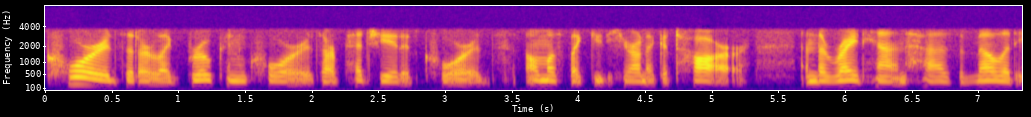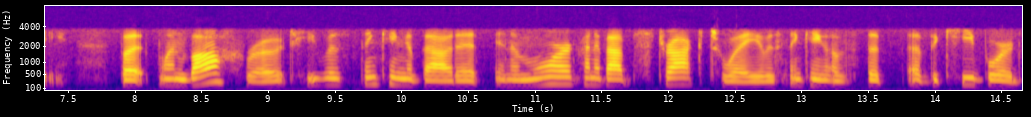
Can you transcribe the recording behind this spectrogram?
chords that are like broken chords, arpeggiated chords, almost like you'd hear on a guitar and the right hand has a melody. But when Bach wrote, he was thinking about it in a more kind of abstract way. He was thinking of the of the keyboard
